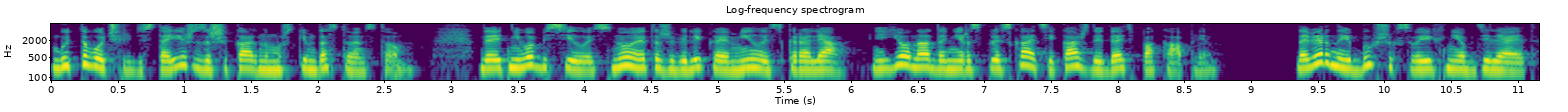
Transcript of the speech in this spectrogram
Будь то в очереди стоишь за шикарным мужским достоинством. Да и от него бесилась, но это же великая милость короля. Ее надо не расплескать и каждый дать по капле. Наверное, и бывших своих не обделяет.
